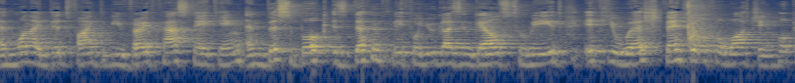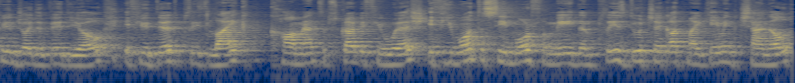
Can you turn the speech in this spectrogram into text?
and one I did find to be very fascinating and this book is definitely for you guys and gals to read if you wish. Thank you all for watching. Hope you enjoyed the video. If you did, please like, comment, subscribe if you wish. If you want to see more from me, then please do check out my gaming channel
